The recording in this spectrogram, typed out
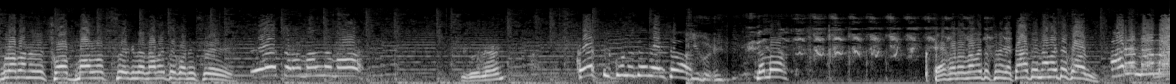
পুরা মানে সব মাল নষ্ট হয়ে গেলে নামাইতে কনিছে এ তোরা মাল না মার কি এ তুই কোন নামা এখনও নামাইতে শুনে তাড়াতাড়ি নামাইতে কন আরে নামা।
